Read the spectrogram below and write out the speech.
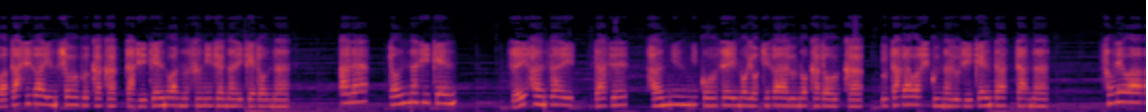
私が印象深かった事件は盗みじゃないけどな。あら、どんな事件？性犯罪、だぜ、犯人に構成の余地があるのかどうか、疑わしくなる事件だったな。それは、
